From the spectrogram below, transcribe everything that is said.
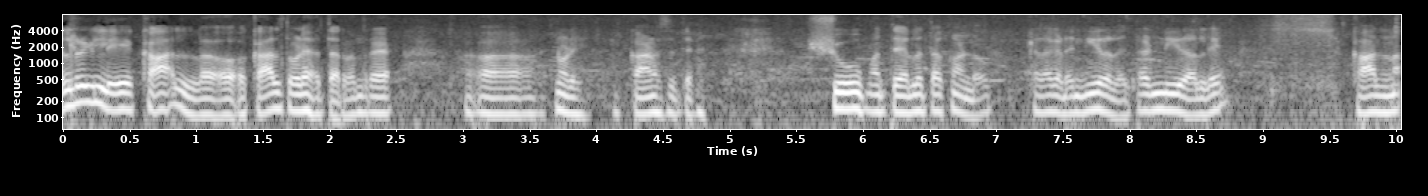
ಎಲ್ಲರೂ ಇಲ್ಲಿ ಕಾಲು ಕಾಲು ತೊಳೆ ಹತ್ತಾರೆ ಅಂದರೆ ನೋಡಿ, ಕಾಣಿಸುತ್ತೆ. ಶೂ ಮತ್ತು ಎಲ್ಲ ತಗೊಂಡು ಕೆಳಗಡೆ ನೀರಲ್ಲಿ, ತಣ್ಣೀರಲ್ಲಿ ಕಾಲನ್ನ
